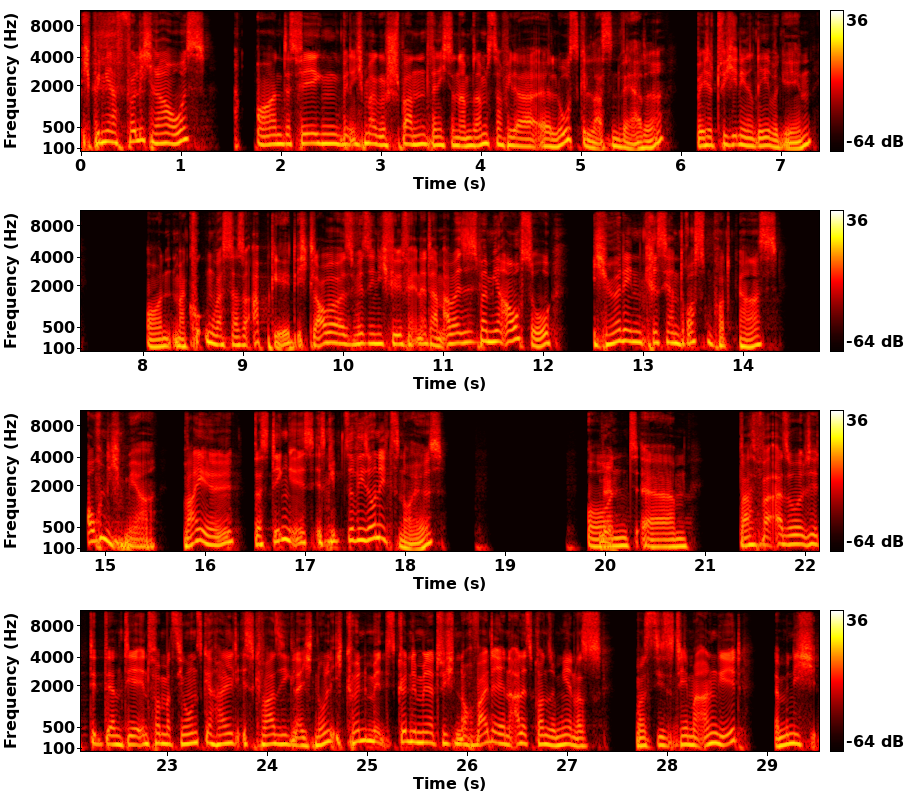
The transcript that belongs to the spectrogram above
Ich bin ja völlig raus und deswegen bin ich mal gespannt, wenn ich dann am Samstag wieder äh, losgelassen werde, werde ich natürlich in den Rewe gehen und mal gucken, was da so abgeht. Ich glaube, es wird sich nicht viel verändert haben. Aber es ist bei mir auch so, ich höre den Christian Drosten Podcast auch nicht mehr, weil das Ding ist, es gibt sowieso nichts Neues. Und ähm, was war, also der, der Informationsgehalt ist quasi gleich null. Ich könnte mir, ich könnte mir natürlich noch weiterhin alles konsumieren, was, was dieses Thema angeht, damit ich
